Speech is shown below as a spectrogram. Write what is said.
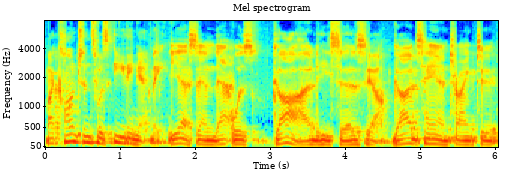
my conscience was eating at me. Yes, and that was God, he says. Yeah. God's hand trying to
